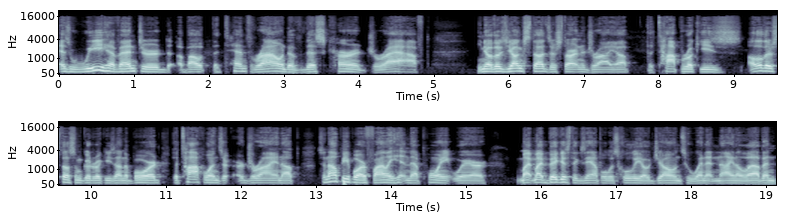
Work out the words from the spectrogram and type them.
as we have entered about the 10th round of this current draft, you know, those young studs are starting to dry up. The top rookies, although there's still some good rookies on the board, the top ones are, are drying up. So now people are finally hitting that point where my, my biggest example was Julio Jones, who went at 9 11.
